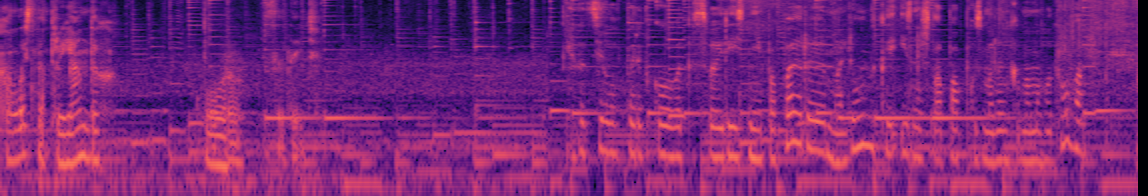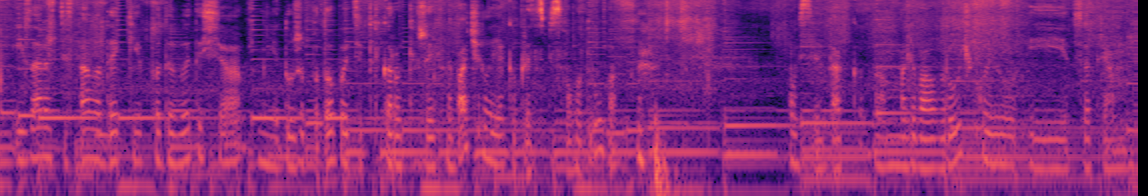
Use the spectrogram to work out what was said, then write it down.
А ось на трояндах коро сидить. Хотіла впорядковувати свої різні папери, малюнки і знайшла папку з малюнками мого друга. І зараз дістала деякі подивитися. Мені дуже подобається. Кілька років вже їх не бачила, як і в принципі свого друга. Ось він так е, малював ручкою, і це прям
